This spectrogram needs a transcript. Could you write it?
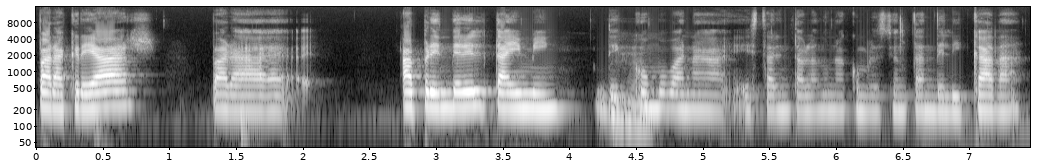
para crear, para aprender el timing de cómo van a estar entablando una conversación tan delicada,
